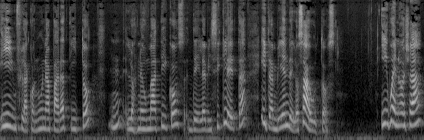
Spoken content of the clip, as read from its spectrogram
infla con un aparatito los neumáticos de la bicicleta y también de los autos. Y bueno, ya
